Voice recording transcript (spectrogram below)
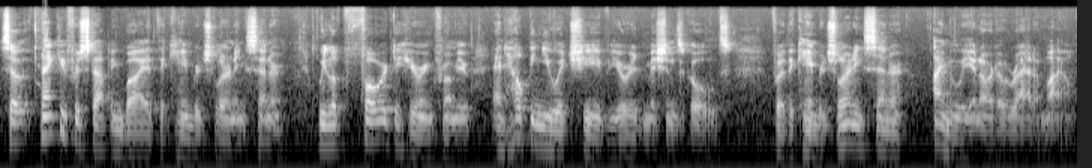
So thank you for stopping by at the Cambridge Learning Center. We look forward to hearing from you and helping you achieve your admissions goals. For the Cambridge Learning Center, I'm Leonardo Radomile.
